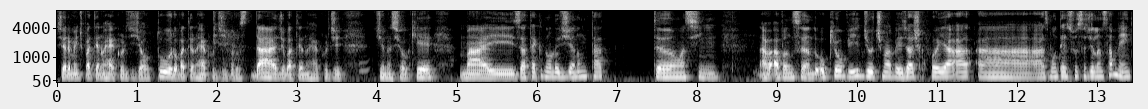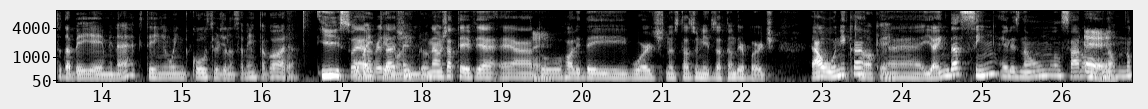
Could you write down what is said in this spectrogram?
Geralmente batendo recorde de altura, batendo recorde de velocidade, batendo recorde de não sei o quê. Mas a tecnologia não tá tão, assim, avançando. O que eu vi de última vez, eu acho que foi a, a- as montanhas russas de lançamento da BM, né? Que tem o Wind Coaster de lançamento agora. Isso, Ou é, vai na ter, verdade. não lembro. já teve. É, é a É. do Holiday World nos Estados Unidos, a Thunderbird. É a única. Ah, ok. é, e ainda assim, eles não lançaram. É. Não, não,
